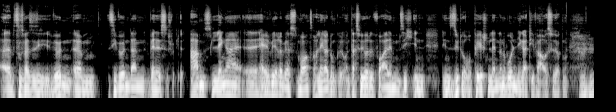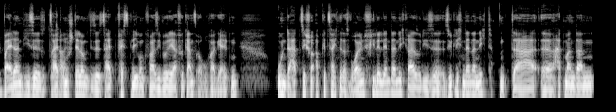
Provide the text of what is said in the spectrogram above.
äh, beziehungsweise sie würden, ähm, sie würden dann, wenn es abends länger äh, hell wäre, wäre es morgens auch länger dunkel. Und das würde vor allem sich in den südeuropäischen Ländern wohl negativer auswirken. Mhm. Weil dann diese Zeitumstellung, diese Zeitfestlegung quasi würde ja für ganz Europa gelten. Und da hat sich schon abgezeichnet, das wollen viele Länder nicht, gerade so diese südlichen Länder nicht. Und da äh, hat man dann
